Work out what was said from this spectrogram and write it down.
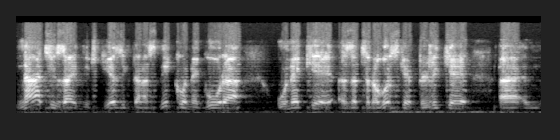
naći zajednički jezik da nas niko ne gura u neke za crnogorske prilike uh,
